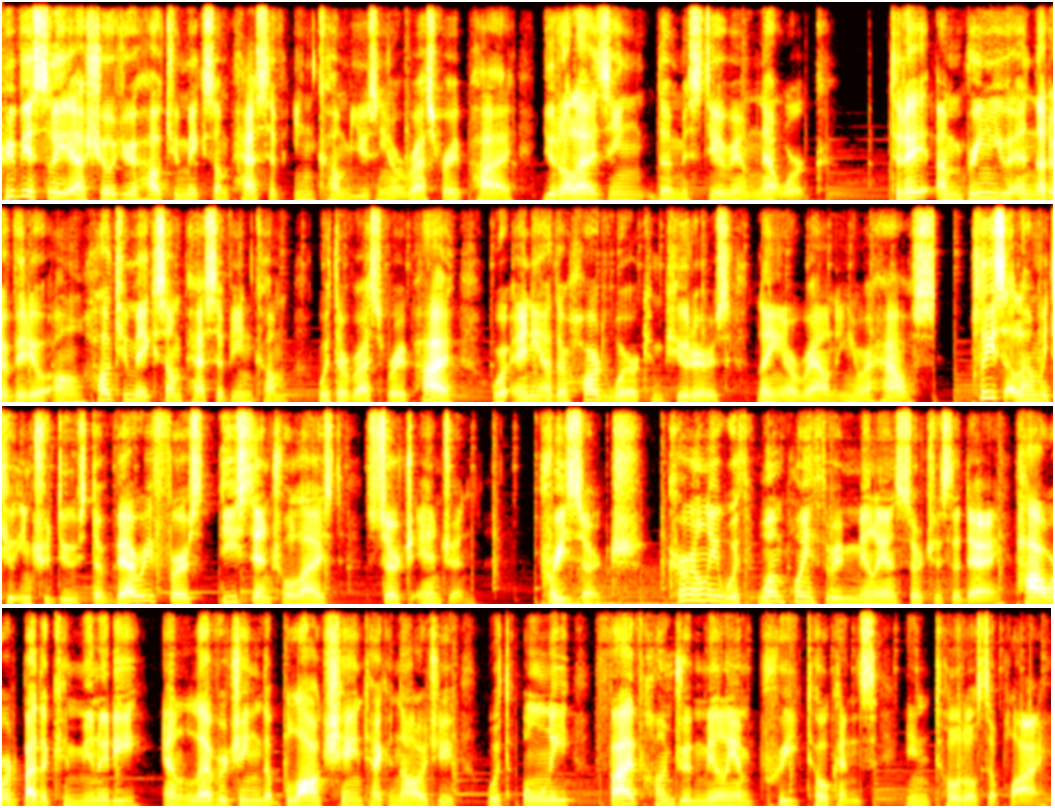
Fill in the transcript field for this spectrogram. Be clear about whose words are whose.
Speaker 1: Previously, I showed you how to make some passive income using a Raspberry Pi utilizing the Mysterium network. Today, I'm bringing you another video on how to make some passive income with a Raspberry Pi or any other hardware computers laying around in your house. Please allow me to introduce the very first decentralized search engine, Presearch currently with 1.3 million searches a day, powered by the community and leveraging the blockchain technology with only 500 million pre-tokens in total supply.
